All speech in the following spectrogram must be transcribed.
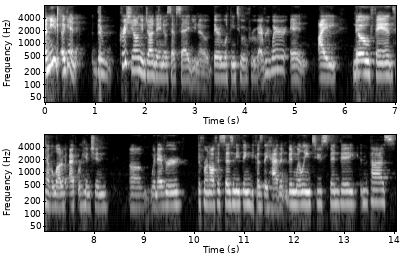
I mean, again, the Chris Young and Jon Daniels have said, you know, they're looking to improve everywhere, and I know fans have a lot of apprehension um, whenever the front office says anything because they haven't been willing to spend big in the past.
